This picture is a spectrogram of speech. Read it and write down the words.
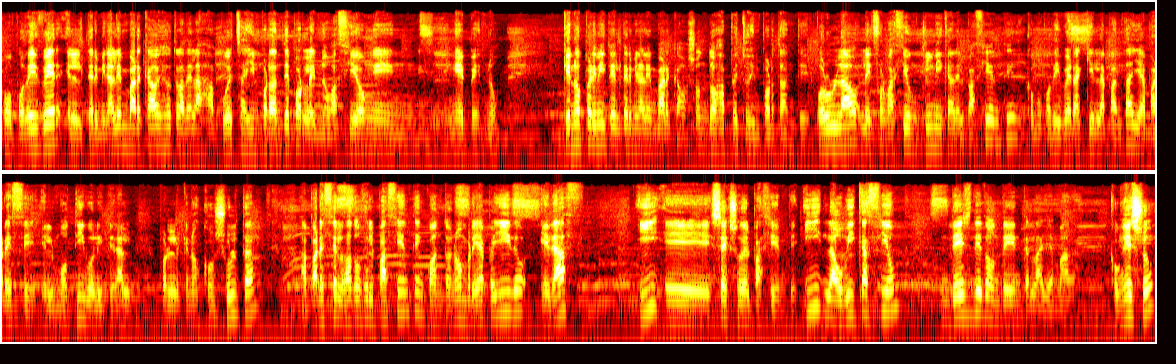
Como podéis ver, el terminal embarcado es otra de las apuestas importantes por la innovación en, en EPES. ¿no? ¿Qué nos permite el terminal embarcado? Son dos aspectos importantes. Por un lado, la información clínica del paciente. Como podéis ver aquí en la pantalla, aparece el motivo literal por el que nos consulta. Aparecen los datos del paciente en cuanto a nombre y apellido, edad y eh, sexo del paciente. Y la ubicación desde donde entra la llamada. Con eso,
